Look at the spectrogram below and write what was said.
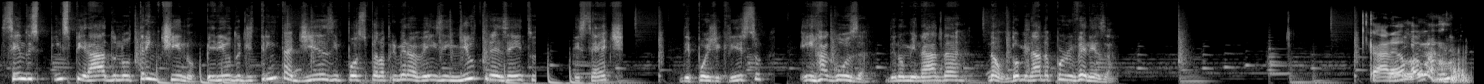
sendo ins- inspirado no Trentino, período de 30 dias imposto pela primeira vez em 1307 depois de Cristo, em Ragusa, denominada, não, dominada por Veneza. Caramba, Ô, mano.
